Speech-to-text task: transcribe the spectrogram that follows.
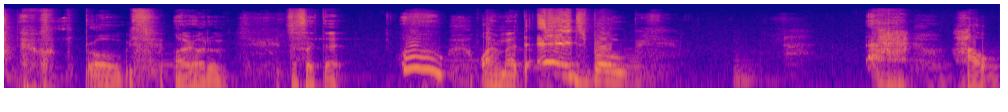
bro. Alright, hold on. Just like that. Woo! Why am I at the edge, bro? Ah, how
